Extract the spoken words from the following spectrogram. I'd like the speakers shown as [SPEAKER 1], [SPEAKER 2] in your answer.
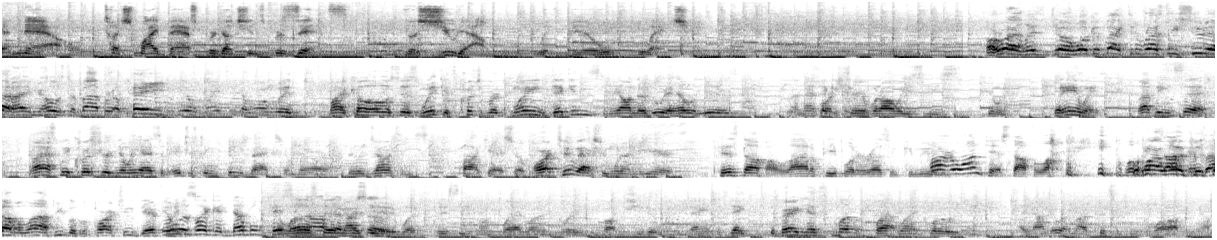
[SPEAKER 1] And now, Touch My Bass Productions presents The Shootout with Bill Blanchard.
[SPEAKER 2] All right, ladies and gentlemen, welcome back to the Wrestling Shootout. I am your host, Survivor of Pain, Bill Blanchard, along with my co-host this week is Christopher Dwayne Dickens. We all know who the hell he is. I'm not exactly sure what always he's doing. But anyways, that being said, last week, Christopher, you know, we had some interesting feedbacks from uh, Billy Johnson's podcast show. Part two actually went on the air pissed off a lot of people in the wrestling community.
[SPEAKER 3] Part one pissed off a lot of people.
[SPEAKER 2] Well, part one pissed about? off a lot of people, but part two definitely.
[SPEAKER 3] It was like a double pissing
[SPEAKER 2] The last thing
[SPEAKER 3] episode.
[SPEAKER 2] I did was pissing on Flatline Grave and bought the Bushido when the day, the day, the very next month, Flatline closed. And, and I know I'm not pissing people off. You know,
